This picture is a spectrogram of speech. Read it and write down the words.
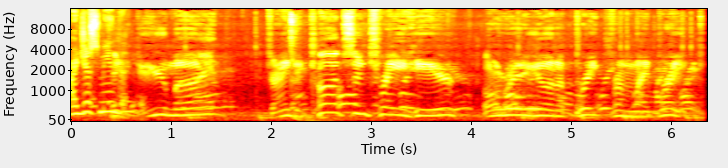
I just mean that. Do you mind? Trying to concentrate here, already on a break from my break.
